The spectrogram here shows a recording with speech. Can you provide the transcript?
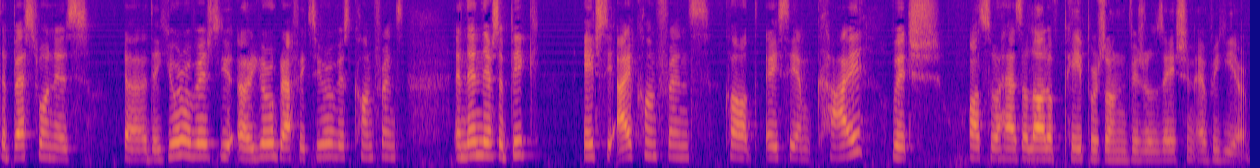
the best one is uh, the EuroVis, uh, Eurographics Eurovis conference. And then there's a big HCI conference called ACM CHI, which also has a lot of papers on visualization every year.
